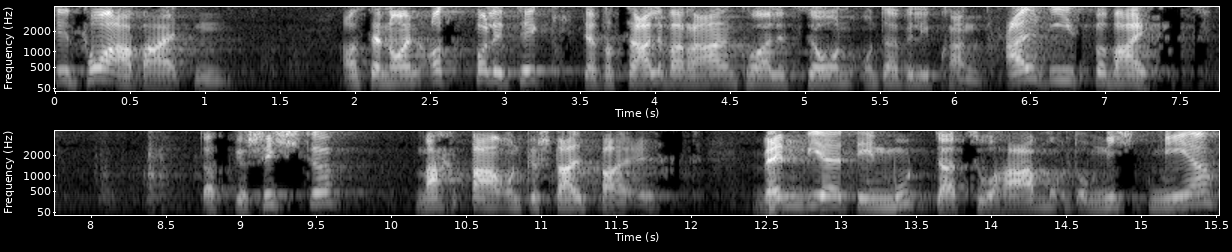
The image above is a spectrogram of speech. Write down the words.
den Vorarbeiten aus der neuen Ostpolitik der sozialliberalen Koalition unter Willy Brandt. All dies beweist, dass Geschichte machbar und gestaltbar ist, wenn wir den Mut dazu haben. Und um nicht mehr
